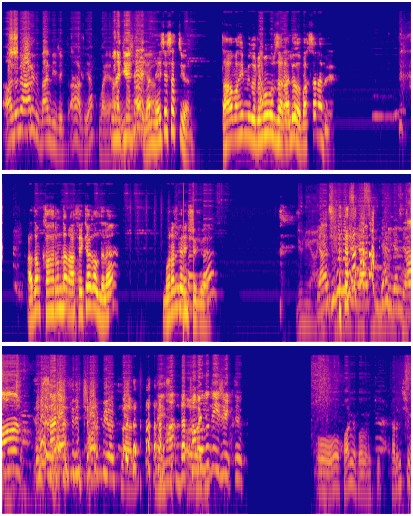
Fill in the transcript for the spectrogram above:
Alo ne harbi ben diyecektim. Abi yapma ya. Ulan Yapma gözde- ya. Lan neyse satıyorsun? Daha vahim bir durumumuz var. Alo baksana bir. Adam kahrından. AFK kaldı la. Moral verin Kim çocuğa. lan? Dünyayı Yasin, Yasin gel gel ya. Aa, Ulan. Yasin'in çarpı yok lan. ben tam onu diyecektim. Oo farm yapamıyorum ki. Kardeşim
